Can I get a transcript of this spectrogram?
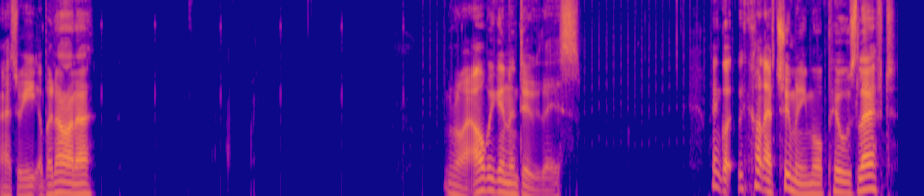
As we eat a banana. Right, are we going to do this? I think we can't have too many more pills left.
